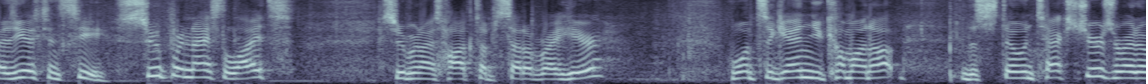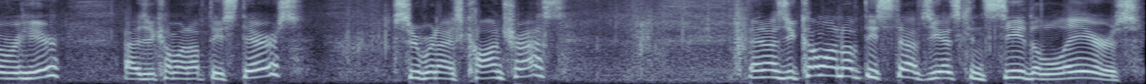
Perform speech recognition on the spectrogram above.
As you guys can see, super nice lights, super nice hot tub setup right here. Once again, you come on up, the stone textures right over here as you come on up these stairs. Super nice contrast. And as you come on up these steps, you guys can see the layers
